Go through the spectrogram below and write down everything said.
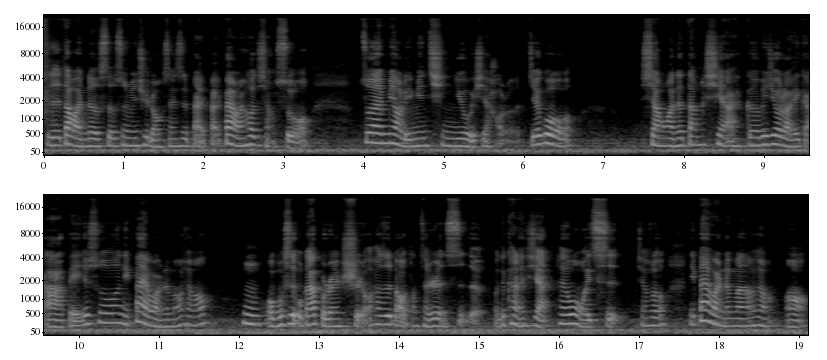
就是倒完垃圾，顺便去龙山寺拜拜。拜完后就想说，坐在庙里面清幽一下好了。结果想完的当下，隔壁就来一个阿伯，就说：“你拜完了吗？”我想说，嗯，我不是，我跟他不认识哦，他是把我当成认识的。我就看了一下，他又问我一次，想说：“你拜完了吗？”我想，哦，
